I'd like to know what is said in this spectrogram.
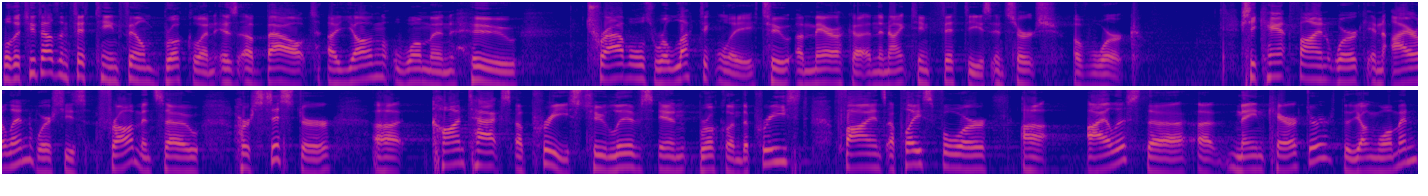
Well, the 2015 film Brooklyn is about a young woman who travels reluctantly to America in the 1950s in search of work. She can't find work in Ireland, where she's from, and so her sister uh, contacts a priest who lives in Brooklyn. The priest finds a place for uh, Eilis, the uh, main character, the young woman,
